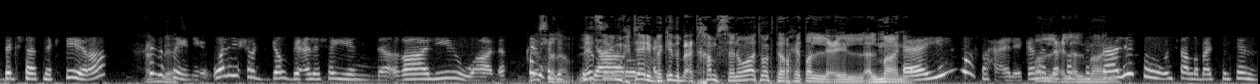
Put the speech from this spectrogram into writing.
دقشاتنا خذ حبيت. صيني ولا يحرق قلبي على شيء غالي وهذا يا سلام ليه تصيري محترفة وحق- كذا بعد خمس سنوات وقتها راح يطلعي الألماني أيوه صح عليك أنا طلع دخلت الألماني. الثالث وإن شاء الله بعد سنتين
